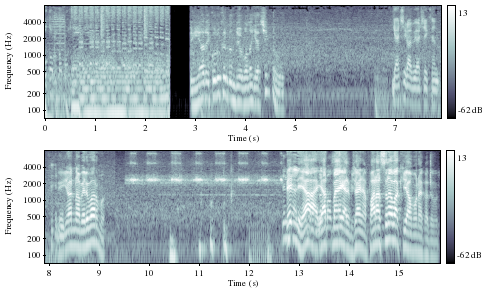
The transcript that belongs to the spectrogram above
odamda var Dünya rekoru kırdın diyor bana gerçek mi bu? Gerçek abi gerçekten. Dünyanın haberi var mı? Belli ya yatmaya gelmiş aynen. Parasına bakıyor amına kodumun.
